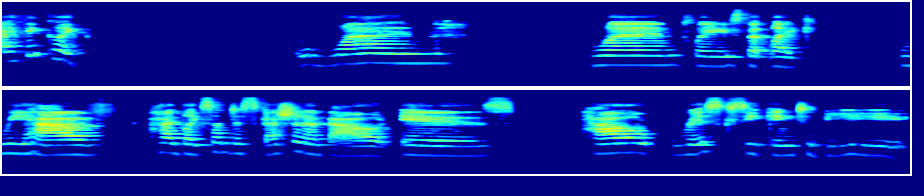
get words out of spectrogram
i think like one one place that like we have had like some discussion about is how risk seeking to be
